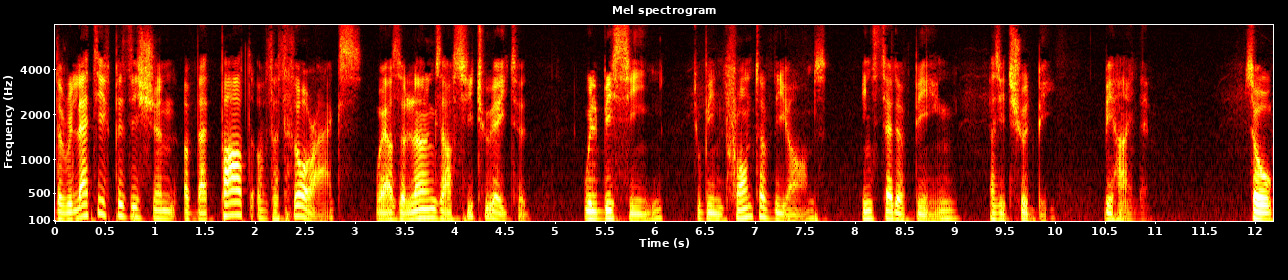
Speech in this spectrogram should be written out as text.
the relative position of that part of the thorax where the lungs are situated will be seen to be in front of the arms instead of being, as it should be, behind them. So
